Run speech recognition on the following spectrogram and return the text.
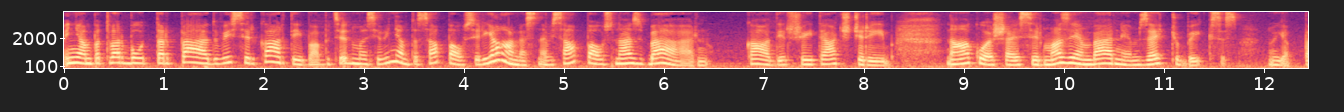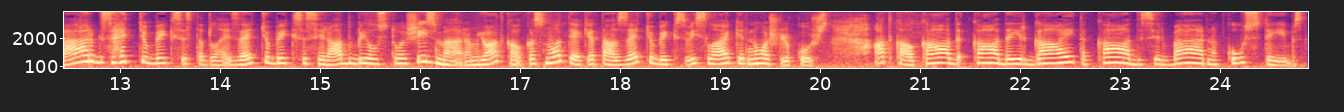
Viņam pat varbūt ar pēdu viss ir kārtībā, bet iedomājieties, ja viņam tas apaus ir jānes, nevis apaus nes bērnu. Kāda ir šī atšķirība? Nākošais ir maziem bērniem zeķu bikses. Nu, ja pērk zeķu bikses, tad lai zeķu bikses ir atbilstoši izmēram. Jo atkal, kas notiek, ja tā zeķu bikses visu laiku ir nošļukušas? Atkal, kāda, kāda ir gaita, kādas ir bērna kustības.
